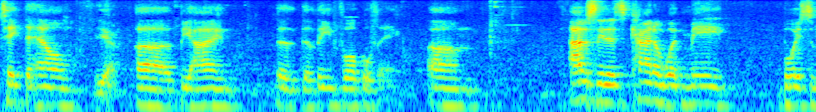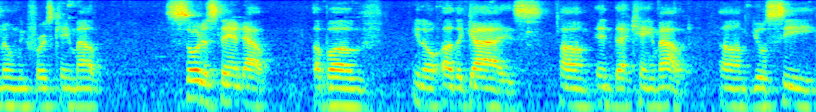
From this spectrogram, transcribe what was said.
take the helm yeah. uh, behind the, the lead vocal thing. Um, honestly, that's kind of what made Boyz II Men when we first came out sort of stand out above you know other guys um, in, that came out. Um, you'll see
